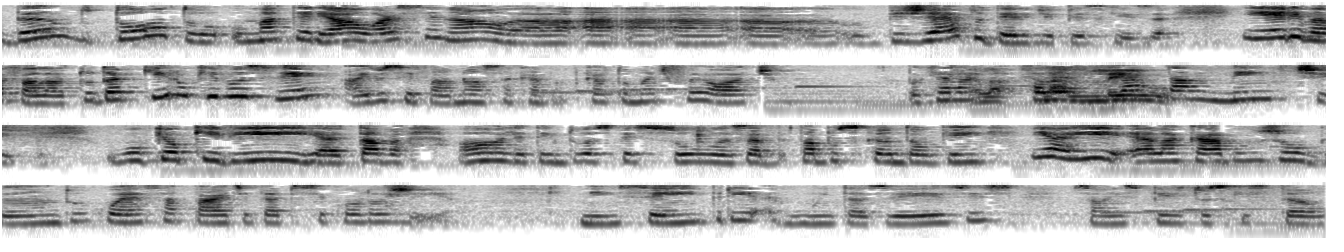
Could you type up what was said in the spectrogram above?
dando todo o material, o arsenal, a, a, a, o objeto dele de pesquisa. E ele vai falar tudo aquilo que você. Aí você fala, nossa, a cartomante foi ótimo. Porque ela, Ela- falou ela leu. exatamente o que eu queria. Eu tava, olha, tem duas pessoas, está buscando alguém. E aí ela acaba jogando com essa parte da psicologia. Nem sempre, muitas vezes, são espíritos que estão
